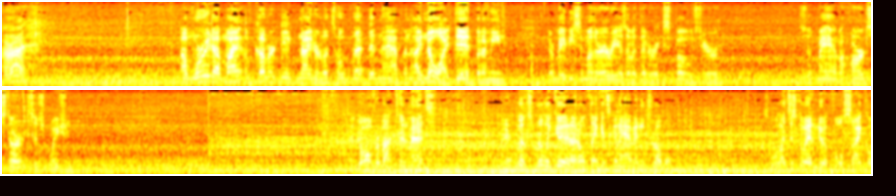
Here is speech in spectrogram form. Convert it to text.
All right. I'm worried I might have covered the igniter. Let's hope that didn't happen. I know I did, but I mean, there may be some other areas of it that are exposed here. So it may have a hard start situation. Been going for about 10 minutes it looks really good. I don't think it's gonna have any trouble. So we'll let this go ahead and do a full cycle.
